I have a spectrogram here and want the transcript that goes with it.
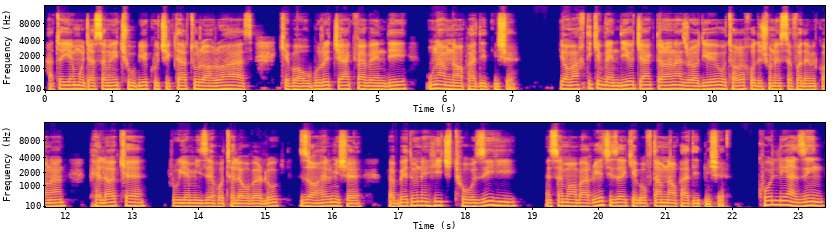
حتی یه مجسمه چوبی کوچیکتر تو راهرو هست که با عبور جک و وندی اونم ناپدید میشه. یا وقتی که وندی و جک دارن از رادیوی اتاق خودشون استفاده می‌کنن پلاک روی میز هتل اوورلوک ظاهر میشه و بدون هیچ توضیحی مثل ما بقیه چیزایی که گفتم ناپدید میشه. کلی از این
